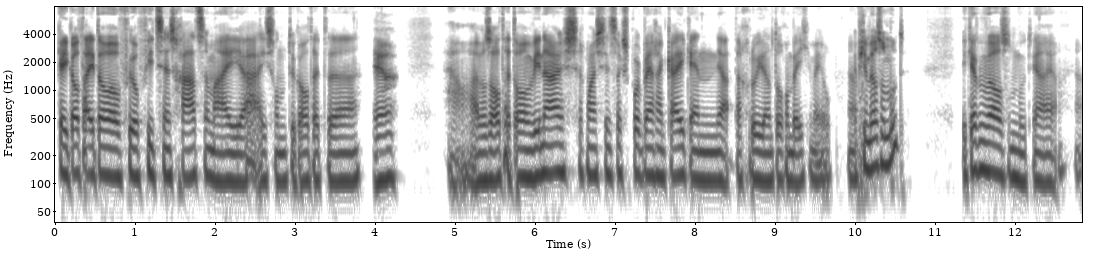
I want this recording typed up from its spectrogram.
keek altijd al veel fietsen en schaatsen, maar hij, ja, hij stond natuurlijk altijd, eh, Ja. ja, hij was altijd al een winnaar, zeg maar, sinds dat ik sport ben gaan kijken. En ja, daar groei je dan toch een beetje mee op. Ja. Heb je hem wel eens ontmoet? Ik heb hem wel eens ontmoet, ja, ja. ja.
